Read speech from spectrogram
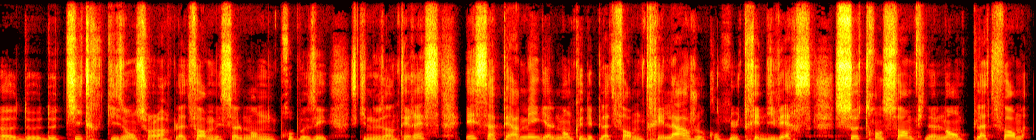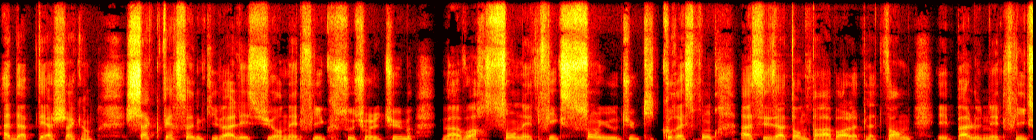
euh, de, de titres qu'ils ont sur leur plateforme, mais seulement de nous proposer ce qui nous intéresse. Et ça permet également que des plateformes très larges, au contenu très divers, se transforment finalement en plateformes adaptées à chacun. Chaque personne qui va aller sur Netflix ou sur YouTube va avoir son Netflix, son YouTube qui correspond à ses attentes par rapport à la plateforme et pas le Netflix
